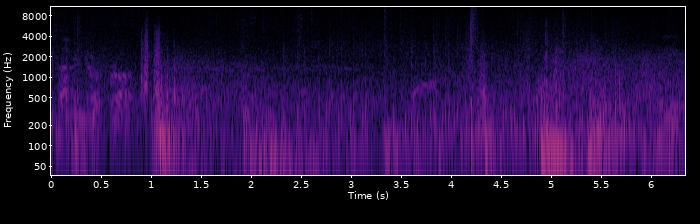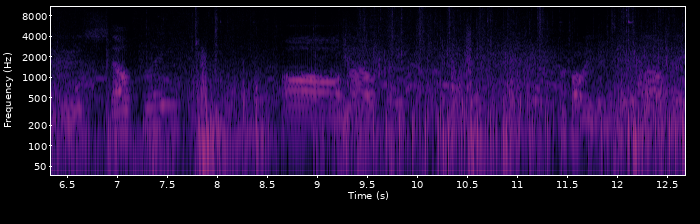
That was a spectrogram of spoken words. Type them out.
determine your approach. Do You do stealthily or loudly. I'm probably gonna do it loudly.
